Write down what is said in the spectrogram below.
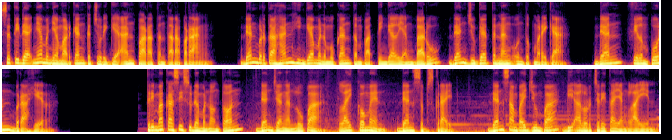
setidaknya menyamarkan kecurigaan para tentara perang. Dan bertahan hingga menemukan tempat tinggal yang baru, dan juga tenang untuk mereka. Dan, film pun berakhir. Terima kasih sudah menonton, dan jangan lupa like, komen, dan subscribe. Dan sampai jumpa di alur cerita yang lain.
